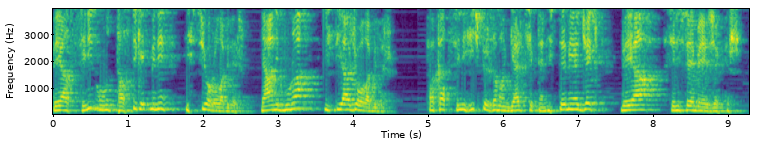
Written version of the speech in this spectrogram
veya senin onu tasdik etmeni istiyor olabilir. Yani buna ihtiyacı olabilir. Fakat seni hiçbir zaman gerçekten istemeyecek veya seni sevmeyecektir.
